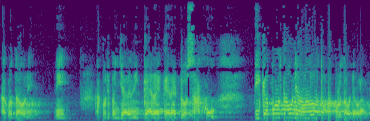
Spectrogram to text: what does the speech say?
aku tahu nih, nih Aku di penjara ini gara-gara dosaku 30 tahun yang lalu atau 40 tahun yang lalu.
